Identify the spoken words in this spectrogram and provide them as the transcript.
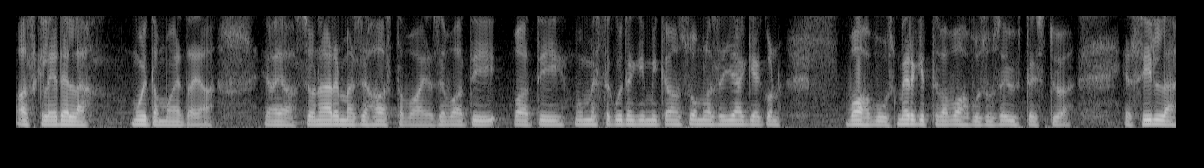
askel edellä muita maita. Ja, ja, ja se on äärimmäisen haastavaa ja se vaatii, vaatii mun mielestä kuitenkin mikä on suomalaisen jääkiekon vahvuus, merkittävä vahvuus on se yhteistyö. Ja sillä,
